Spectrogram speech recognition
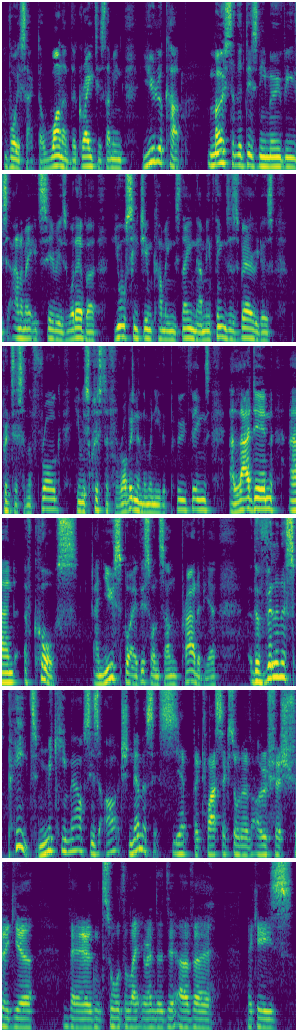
voice actor, one of the greatest. I mean, you look up most of the Disney movies, animated series, whatever, you'll see Jim Cummings' name there. I mean, things as varied as The Princess and the Frog. He was Christopher Robin in the Winnie the Pooh things, Aladdin, and of course, and you spotted this one, son. I'm proud of you. The villainous Pete, Mickey Mouse's arch nemesis. Yep, the classic sort of oafish figure there and towards the later end of, the, of uh, Mickey's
